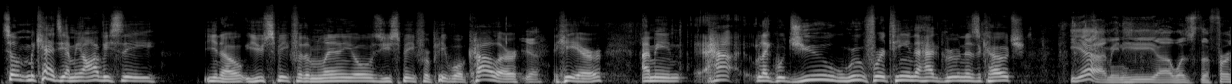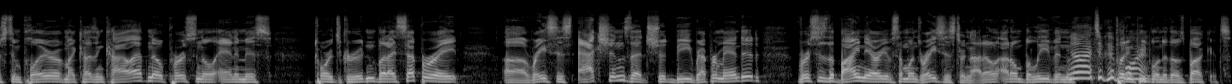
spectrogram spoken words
so Mackenzie. I mean, obviously, you know, you speak for the millennials. You speak for people of color Yeah. here. I mean, how like would you root for a team that had Gruden as a coach? Yeah, I mean, he uh, was the first employer of my cousin Kyle. I have no personal animus towards Gruden, but I separate uh, racist actions that should be reprimanded versus the binary of someone's racist or not. I don't, I don't believe in No, that's a good putting point. people into those buckets.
